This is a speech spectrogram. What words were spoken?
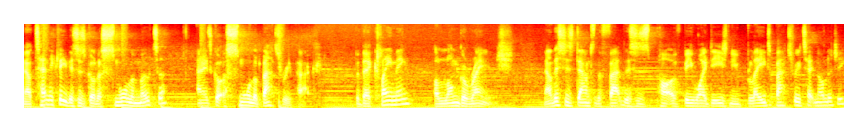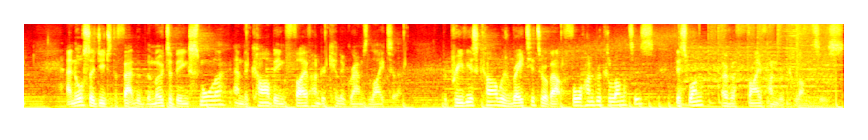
Now, technically, this has got a smaller motor and it's got a smaller battery pack, but they're claiming a longer range. Now this is down to the fact this is part of BYD's new Blade battery technology, and also due to the fact that the motor being smaller and the car being 500 kilograms lighter. The previous car was rated to about 400 kilometers, this one over 500 kilometers.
